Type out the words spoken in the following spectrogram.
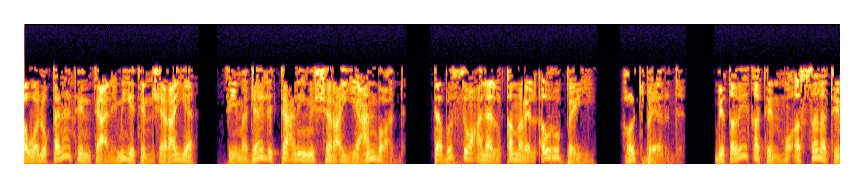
أول قناة تعليمية شرعية في مجال التعليم الشرعي عن بعد تبث على القمر الأوروبي هوت بيرد بطريقة مؤصلة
